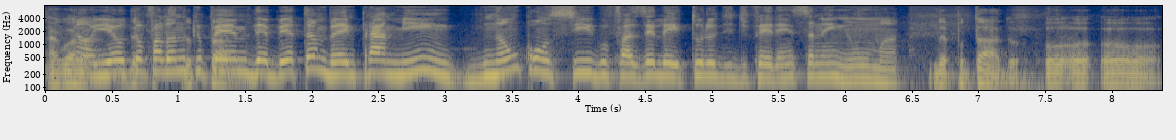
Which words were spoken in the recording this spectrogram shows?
Agora, não, e eu estou falando deputado. que o PMDB também, para mim, não consigo fazer leitura de diferença nenhuma. Deputado, o, o, o,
